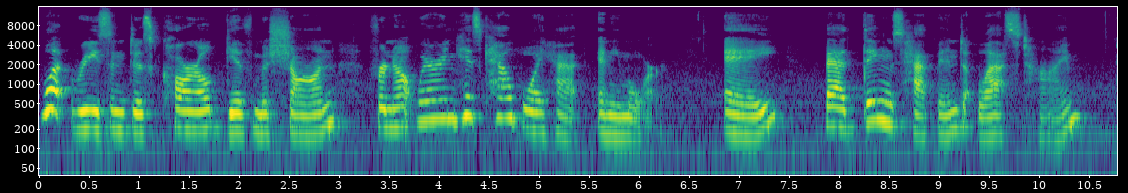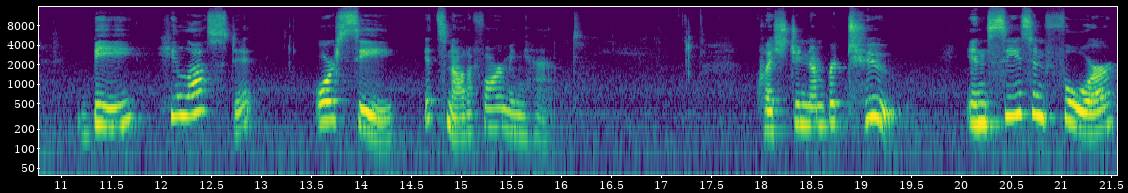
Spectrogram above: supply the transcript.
What reason does Carl give Michonne for not wearing his cowboy hat anymore? A. Bad things happened last time. B. He lost it. Or C. It's not a farming hat. Question number two. In season four,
